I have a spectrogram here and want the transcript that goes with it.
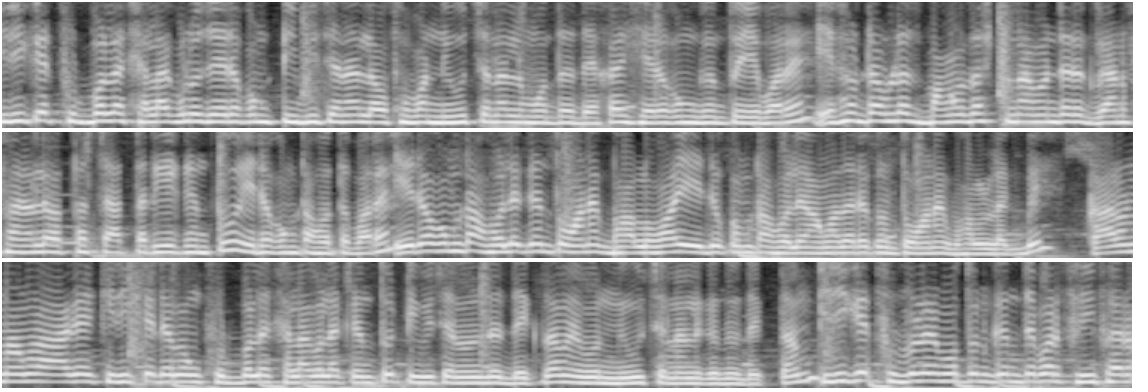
ক্রিকেট ফুটবলের খেলাগুলো যেরকম টিভি চ্যানেলে অথবা নিউজ চ্যানেলের মধ্যে দেখায়, সেরকম কিন্তু এবারে এফএফডব্লিউএস বাংলাদেশ টুর্নামেন্টের গ্র্যান্ড ফাইনালে অর্থাৎ চার তারিখে কিন্তু এরকমটা হতে পারে। এরকমটা হলে কিন্তু অনেক ভালো হয় এরকমটা হলে আমাদের কিন্তু অনেক ভালো লাগবে। কারণ আমরা আগে ক্রিকেট এবং ফুটবলের খেলাগুলো কিন্তু টিভি চ্যানেলে দেখতাম এবং নিউজ চ্যানেলে কিন্তু দেখতাম। ক্রিকেট ফুটবলের মতন কিন্তু এবার ফ্রি ফায়ার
